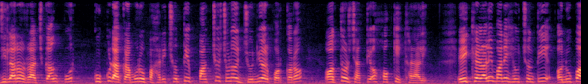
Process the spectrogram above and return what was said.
ଜିଲ୍ଲାର ରାଜଗାଙ୍ଗପୁର କୁକୁଡ଼ା ଗ୍ରାମରୁ ବାହାରିଛନ୍ତି ପାଞ୍ଚ ଜଣ ଜୁନିୟର ବର୍ଗର ଅନ୍ତର୍ଜାତୀୟ ହକି ଖେଳାଳି ଏହି ଖେଳାଳିମାନେ ହେଉଛନ୍ତି ଅନୁପା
